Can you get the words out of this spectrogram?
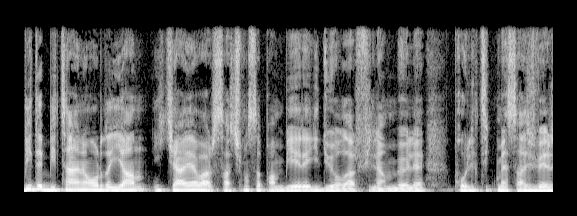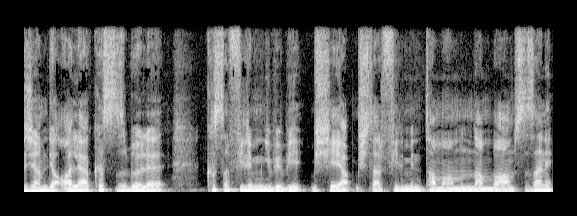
bir de bir tane orada yan hikaye var. Saçma sapan bir yere gidiyorlar filan böyle politik mesaj vereceğim diye alakasız böyle kısa film gibi bir, bir şey yapmışlar filmin tamamından bağımsız. Hani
